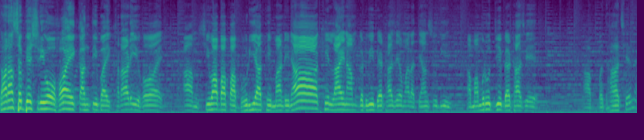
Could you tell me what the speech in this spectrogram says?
ધારાસભ્યશ્રીઓ હોય, કાંતિભાઈ ખરાડી હોય, આમ શિવા બાપા ભૂરિયાથી માંડીને આખી લાઈન આમ ગઢવી બેઠા છે અમારા ત્યાં સુધી. આમ અમૃતજી બેઠા છે. આ બધા છે ને.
